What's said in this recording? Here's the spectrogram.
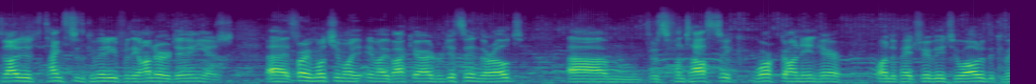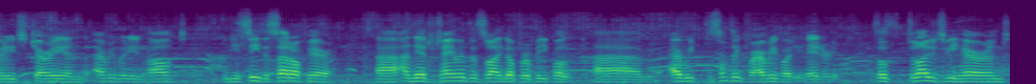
delighted. Thanks to the committee for the honour of doing it. Uh, it's very much in my in my backyard. We're just in the road. Um, there's fantastic work gone in here. I want to pay tribute to all of the committee, to Jerry and everybody involved. And you see the setup here uh, and the entertainment that's lined up for people, um, every something for everybody, literally. So delighted to be here. And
